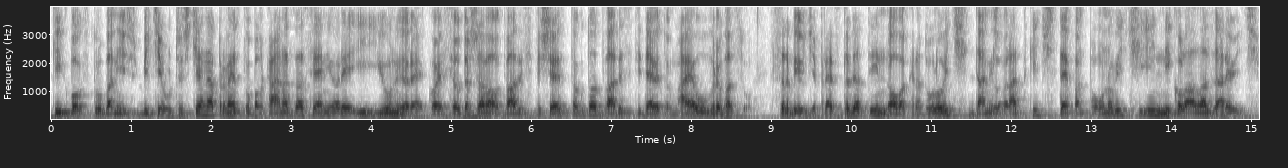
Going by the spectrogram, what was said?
Kickbox kluba Niš biće učešće na prvenstvu Balkana za seniore i juniore koje se održava od 26. do 29. maja u Vrbasu. Srbiju će predstavljati Novak Radulović, Danilo Ratkić, Stefan Paunović i Nikola Lazarević.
